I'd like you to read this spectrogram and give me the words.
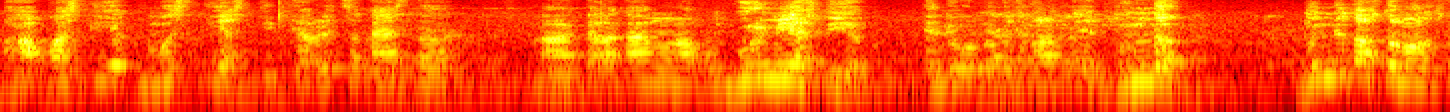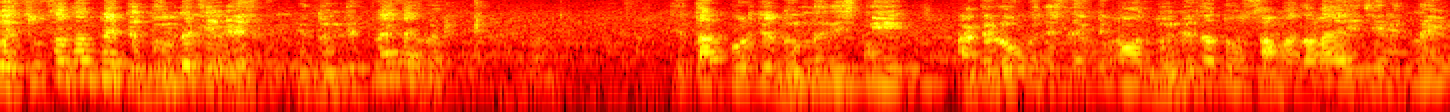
भाप असती एक मस्ती असती. त्यावेळेचं काय असतं? त्याला काय म्हणून आपण? गुर्मी असती एक. त्या निवडणुकीच्या काळात काय? धुंद. धुंदीत असतो माणूस. काही सुचतच नाही ते धुंद केली असते. ती धुंदीत नाही जात. ते तात्पुरते धुंद दिसती. आणि ते लोक दिसले की मग धुंदी जातो समाजाला विचारित नाही.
